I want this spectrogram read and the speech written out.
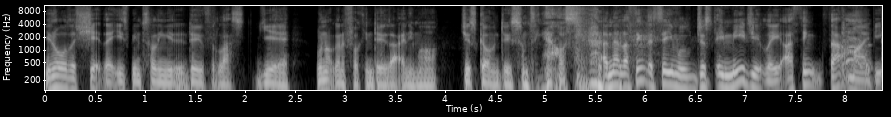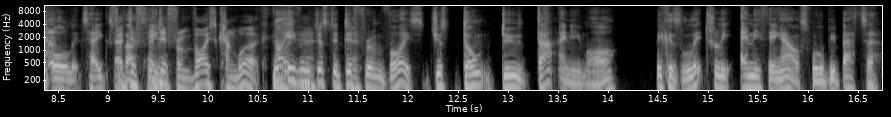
You know, all the shit that he's been telling you to do for the last year, we're not going to fucking do that anymore just go and do something else. and then I think the team will just immediately, I think that might be all it takes for a, that diff- team. a different voice can work. Not it? even Yeah. just a different voice. Just don't do that anymore because literally anything else will be better.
